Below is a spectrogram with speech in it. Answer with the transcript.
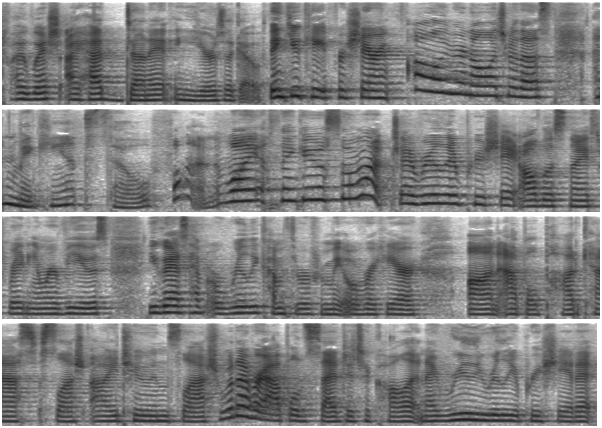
do I wish I had done it years ago. Thank you, Kate, for sharing all of your knowledge with us and making it so fun. Why, thank you so much. I really appreciate all those nice rating and reviews. You guys have really come through for me over here on Apple Podcast slash iTunes slash whatever Apple decided to call it. And I really, really appreciate it.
